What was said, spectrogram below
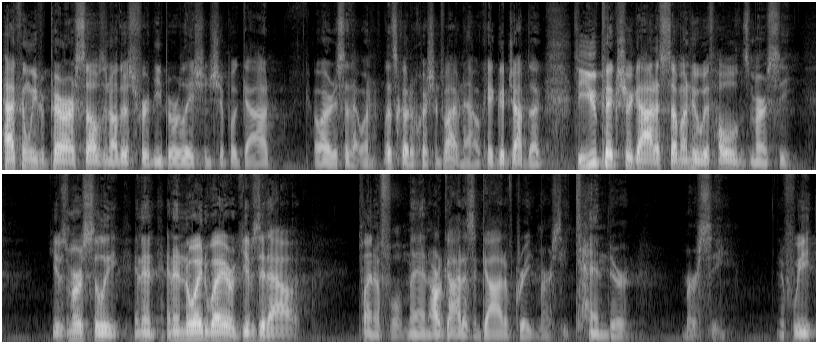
how can we prepare ourselves and others for a deeper relationship with God? Oh, I already said that one. Let's go to question five now. Okay, good job, Doug. Do you picture God as someone who withholds mercy, gives mercily in an annoyed way, or gives it out plentiful. Man, our God is a God of great mercy, tender mercy. And if we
